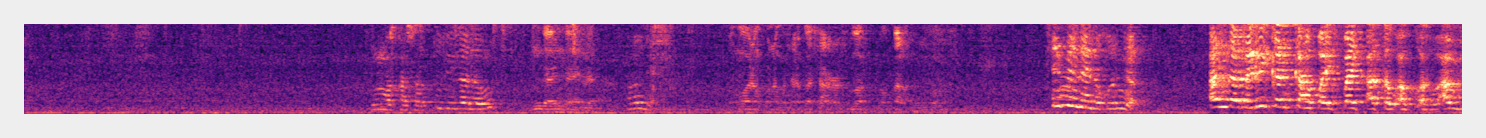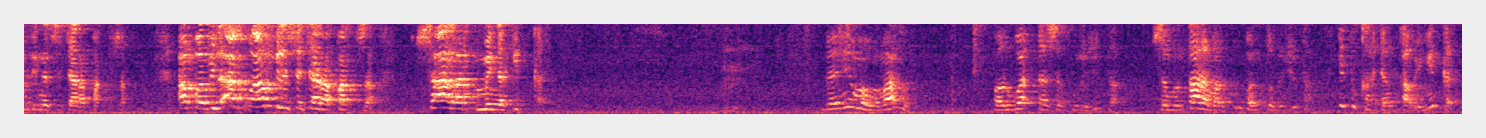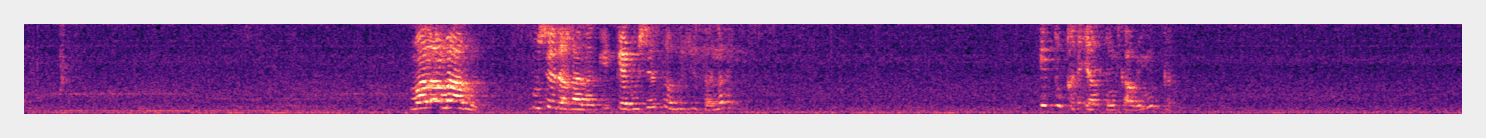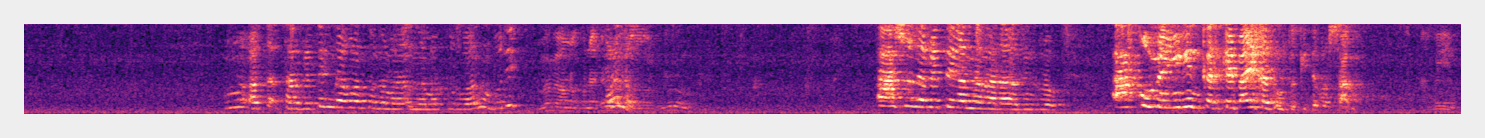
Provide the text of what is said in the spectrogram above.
maka satu di dalam? Enggak, enggak, enggak. oh, Pengono kuna kasar kasar semua lokal. Semua. Ini nenek Anda berikan baik-baik atau aku, aku ambil dengan secara paksa. Apabila aku ambil secara paksa, sangat menyakitkan. Dan ini mau malu. Perbuatan 10 juta. Sementara markuban 7 juta. Itukah yang kau inginkan? Malah malu. Buset dah kanan, kayak buset 7 juta naik. Itukah yang engkau inginkan? Ata targeting nawan to nama nama kurwan mo budi. Memang nak kuna Ano? Aso na betengan na kanalin ko. Aku menginginkan kebaikan untuk kita bersama. Amin.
